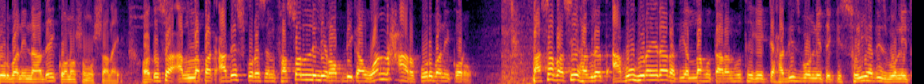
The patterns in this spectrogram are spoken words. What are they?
কোরবানি না দেয়, কোনো সমস্যা নাই। অথচ আল্লাহ পাক আদেশ করেছেন ফাসল্লিলি রব্বিকা ওয়ান হার কোরবানি করো। পাশাপাশি হজরত আবু হুরাইরা রাতি আল্লাহ তালানহু থেকে একটি হাদিস বর্ণিত, একটি সহি হাদিস বর্ণিত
